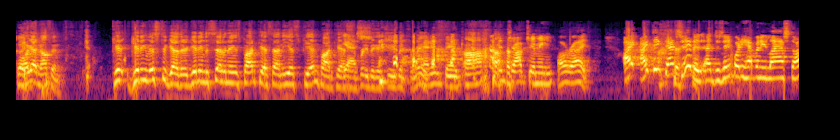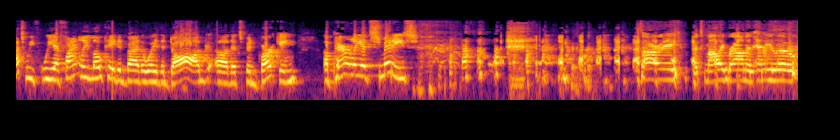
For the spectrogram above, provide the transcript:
Good. Oh, I got nothing. Get, getting this together, getting the Seven Innings podcast on ESPN podcast Yes. is a pretty big achievement for me. That is big. Uh, Good job, Jimmy. All right. I, I think that's it. Uh, Does anybody have any last thoughts? We we have finally located, by the way, the dog uh, that's been barking. Apparently, it's Smitty's. Sorry, it's Molly Brown and Emmy Lou.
